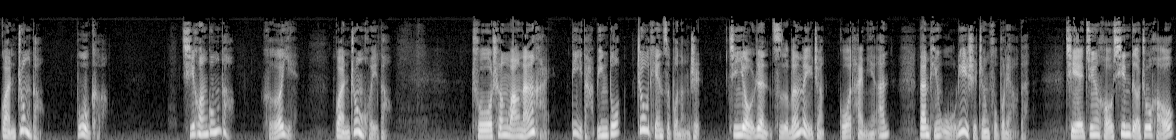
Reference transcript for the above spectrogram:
管仲道：“不可。”齐桓公道：“何也？”管仲回道。楚称王南海，地大兵多，周天子不能治。今又任子文为政，国泰民安，单凭武力是征服不了的。且君侯新得诸侯，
